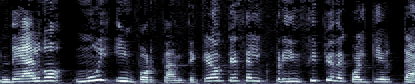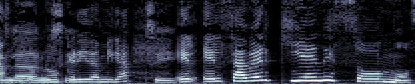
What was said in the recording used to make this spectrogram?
de algo muy importante. Creo que es el principio de cualquier cambio, Claro, ¿no, sí. querida amiga? Sí. El, el saber quiénes somos.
